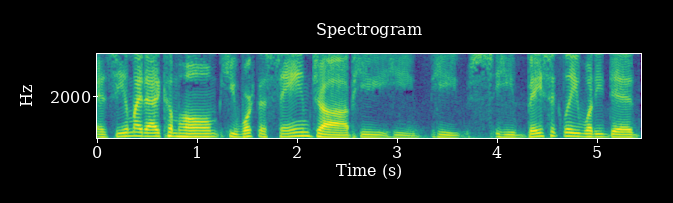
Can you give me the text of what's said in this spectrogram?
and seeing my dad come home, he worked the same job. He, he, he, he basically what he did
